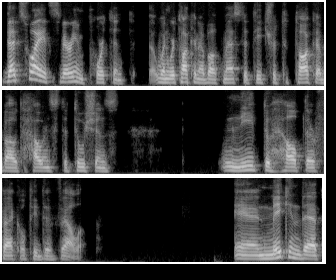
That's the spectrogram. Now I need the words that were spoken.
That's why it's very important when we're talking about master teacher to talk about how institutions need to help their faculty develop. And making that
